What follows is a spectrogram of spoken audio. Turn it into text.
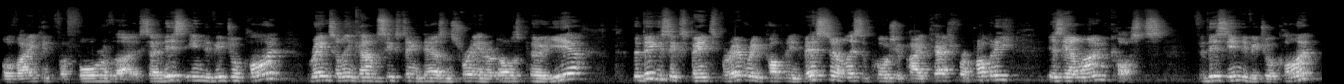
or vacant for four of those. So this individual client, rental income $16,300 per year. The biggest expense for every property investor, unless of course you pay cash for a property, is our loan costs. For this individual client,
